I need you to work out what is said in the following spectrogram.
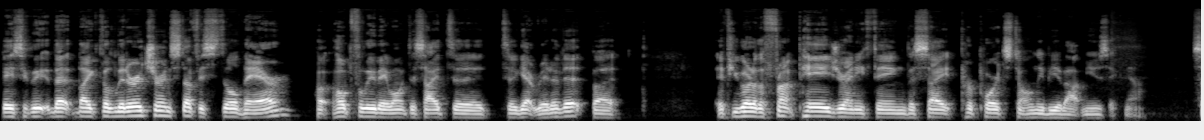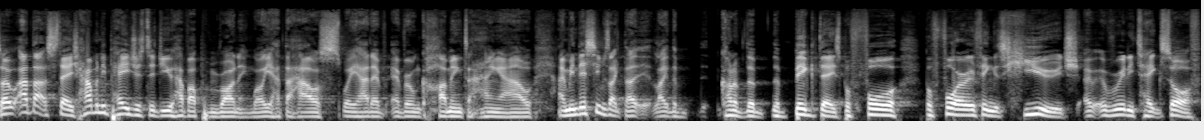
Basically, that like the literature and stuff is still there. Ho- hopefully, they won't decide to to get rid of it. But if you go to the front page or anything, the site purports to only be about music now. So at that stage, how many pages did you have up and running? Well, you had the house where you had everyone coming to hang out. I mean, this seems like the like the kind of the the big days before before everything is huge. It really takes off.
